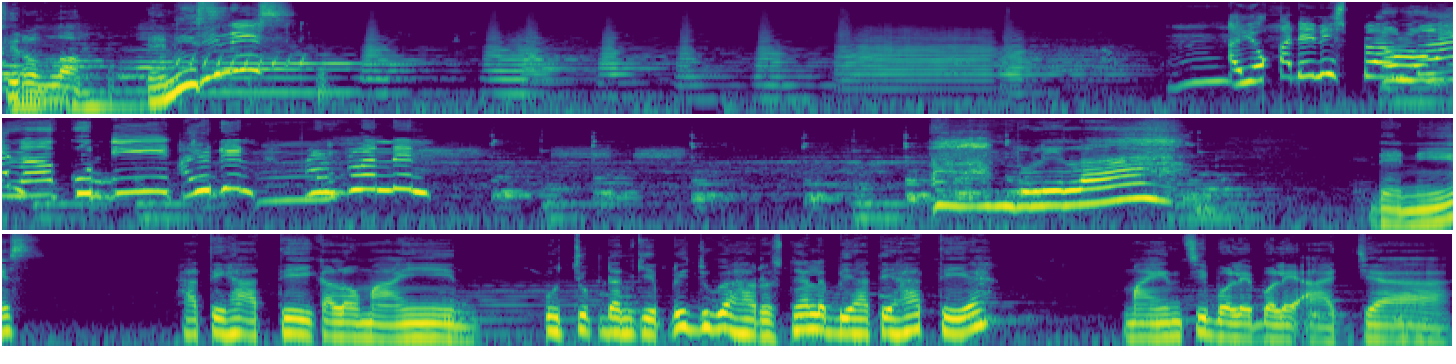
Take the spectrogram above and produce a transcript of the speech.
Astagfirullah. Denis? Ayo Kak Denis Tolongin pelan-pelan. aku, Dit. Ayo, Den. Pelan-pelan, Den. Alhamdulillah. Denis, hati-hati kalau main. Ucup dan Kipli juga harusnya lebih hati-hati ya. Main sih boleh-boleh aja,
